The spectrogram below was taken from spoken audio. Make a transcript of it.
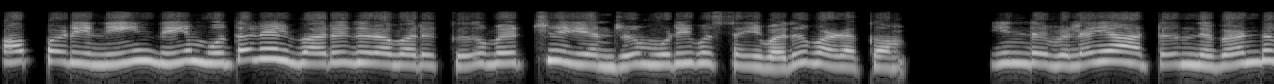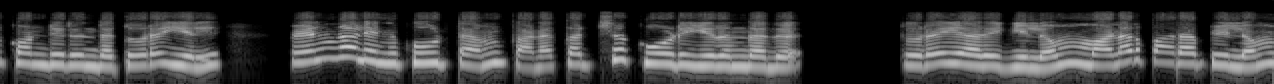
அப்படி நீந்தி முதலில் வருகிறவருக்கு வெற்றி என்று முடிவு செய்வது வழக்கம். இந்த விளையாட்டு நிகழ்ந்து கொண்டிருந்த துறையில் பெண்களின் கூட்டம் கணக்கற்று கூடியிருந்தது. துறை அருகிலும் மணற்பரப்பிலும்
